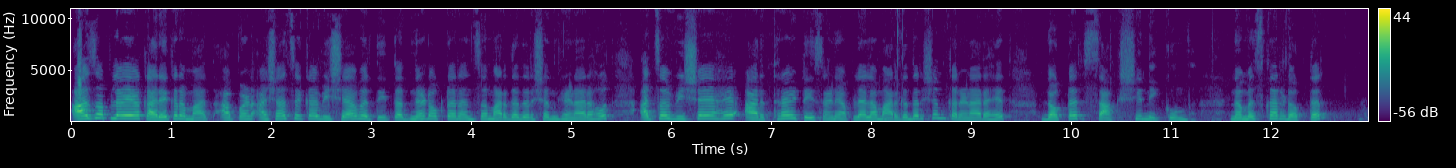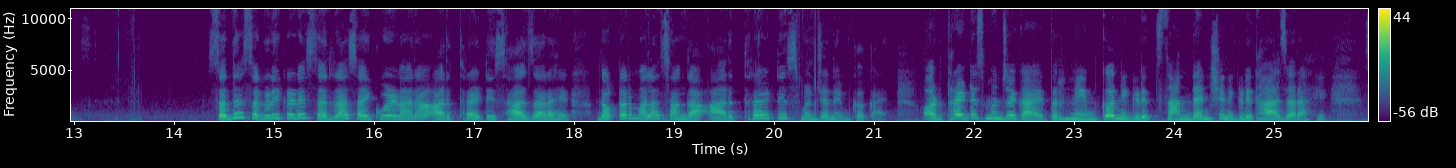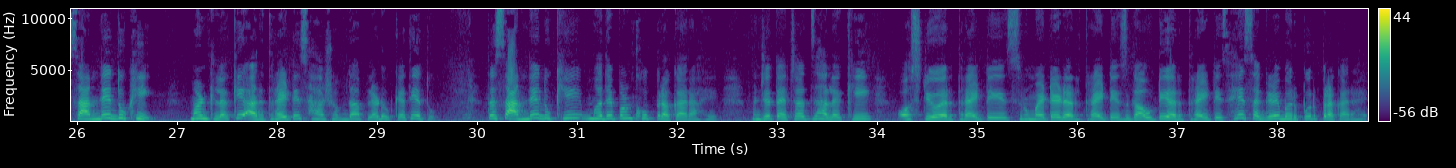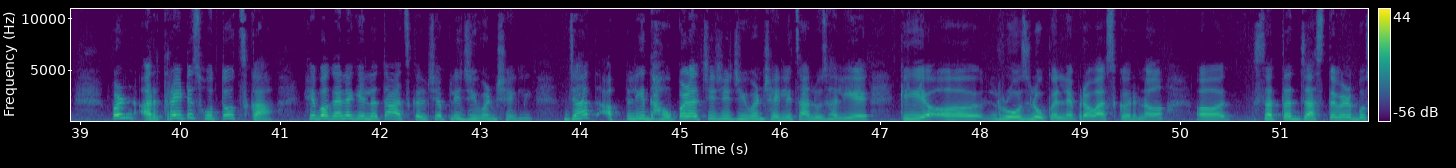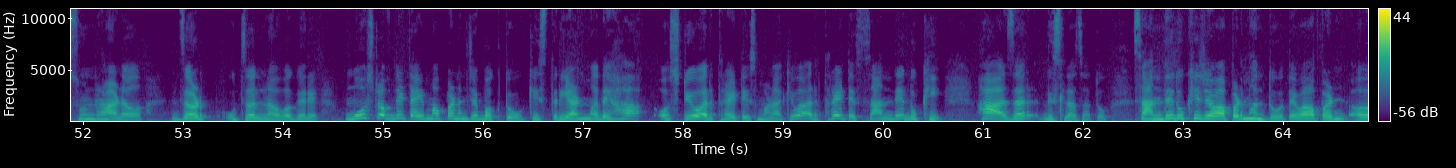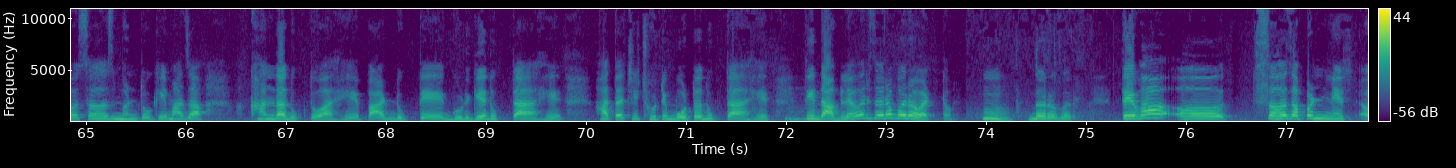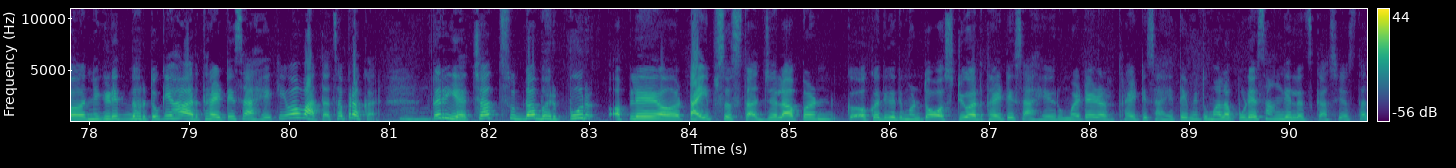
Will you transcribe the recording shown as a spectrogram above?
आज आपल्या या कार्यक्रमात आपण अशाच एका विषयावरती तज्ज्ञ डॉक्टरांचं मार्गदर्शन घेणार आहोत. आजचा विषय आहे आर्थरायटिस आणि आपल्याला मार्गदर्शन करणार आहेत डॉक्टर साक्षी निकुंभ. नमस्कार डॉक्टर. सध्या सगळीकडे सर्रास ऐकू येणारा आर्थरायटिस हा आजार आहे. डॉक्टर मला सांगा आर्थरायटिस म्हणजे नेमकं काय? अर्थरायटिस म्हणजे काय? तर नेमकं निगडीत सांध्यांशी निगडीत हा आजार आहे. सांधेदुखी म्हटलं की आर्थरायटिस हा शब्द आपल्या डोक्यात येतो. तर सांधेदुखीमध्ये पण खूप प्रकार आहे. म्हणजे त्याच्यात झालं की osteo arthritis rheumatoid arthritis gouty arthritis हे सगळे भरपूर प्रकार आहे. पण अर्थरायटिस होतोच का? हे बघायला गेलं तर आजकालची आपली जीवनशैली ज्यात आपली धावपळाची जी जीवनशैली चालू झाली आहे की रोज लोकलने प्रवास करणं सतत जास्त वेळ बसून राहणं जड उचलणं वगैरे मोस्ट ऑफ द टाईम आपण जे बघतो की स्त्रियांमध्ये हा ऑस्टिओ अर्थरायटिस म्हणा किंवा अर्थरायटिस सांधेदुखी हा आजार दिसला जातो. सांधेदुखी जेव्हा आपण म्हणतो तेव्हा आपण सहज म्हणतो की माझा खांदा दुखतो आहे पाठ दुखते गुडघे दुखता आहे हाताची छोटी बोटं दुखता आहेत ती दाबल्यावर जरा बरं वाटतं. बरोबर. तेव्हा सहज आपण निगडीत धरतो की हा अर्थरायटिस आहे किंवा वाताचा प्रकार. तर याच्यात सुद्धा भरपूर आपले टाईप्स असतात ज्याला आपण कधी कधी म्हणतो ऑस्टिओ अर्थरायटिस आहे रुमॅटेड अर्थरायटिस आहे ते मी तुम्हाला पुढे सांगेलच कसे असतात.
